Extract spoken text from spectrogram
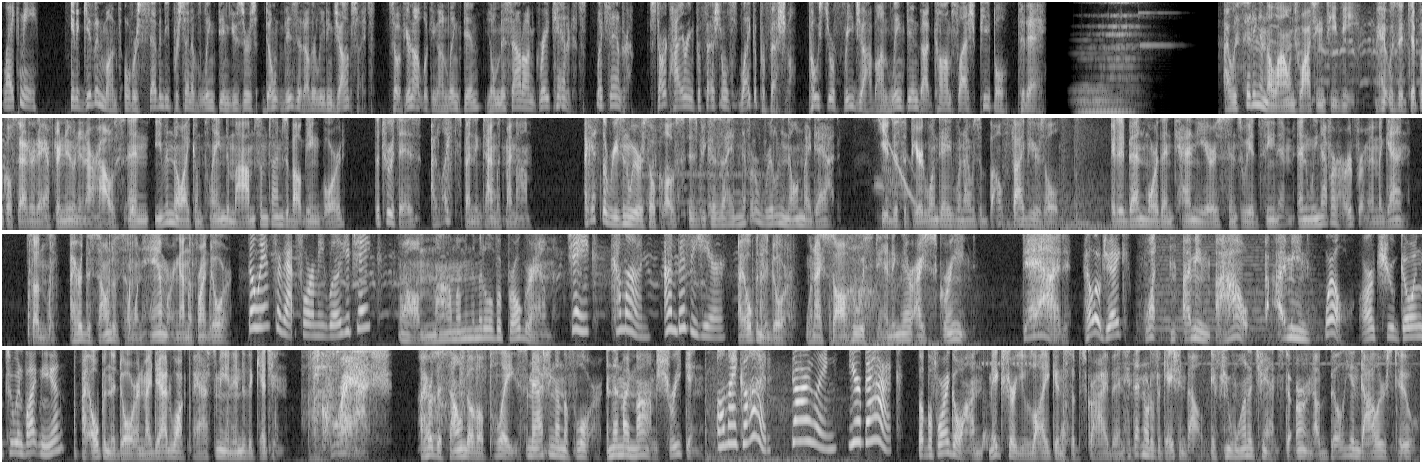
like me. In a given month, over 70% of LinkedIn users don't visit other leading job sites. So if you're not looking on LinkedIn, you'll miss out on great candidates like Sandra. Start hiring professionals like a professional. Post your free job on linkedin.com/people slash people today. I was sitting in the lounge watching TV. It was a typical Saturday afternoon in our house, and even though I complained to mom sometimes about being bored, the truth is, I liked spending time with my mom. I guess the reason we were so close is because I had never really known my dad. He had disappeared one day when I was about five years old. It had been more than 10 years since we had seen him, and we never heard from him again. Suddenly, I heard the sound of someone hammering on the front door. Go answer that for me, will you, Jake? Oh, Mom, I'm in the middle of a program. Jake, come on. I'm busy here. I opened the door. When I saw who was standing there, I screamed, Dad! Hello, Jake. What? I mean, how? I mean, Well, aren't you going to invite me in? I opened the door and my dad walked past me and into the kitchen. Crash! I heard the sound of a plate smashing on the floor and then my mom shrieking. Oh my god! Darling, you're back! But before I go on, make sure you like and subscribe and hit that notification bell if you want a chance to earn a billion dollars too.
